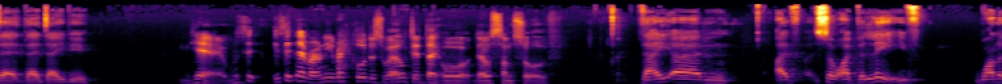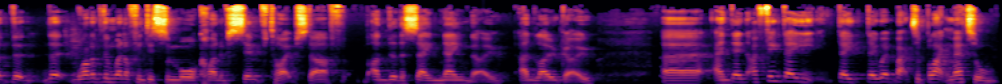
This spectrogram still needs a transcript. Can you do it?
Their their debut. Yeah, was it? Is it their only record as well? Did they, or there was some sort of? They um, I've so I believe one of the, the one of them went off and did some more kind of synth type stuff under the same name though and logo, uh, and then I think they they they went back to black metal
